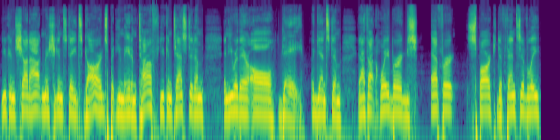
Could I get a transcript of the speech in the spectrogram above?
you can shut out Michigan State's guards, but you made him tough. You contested him, and you were there all day against him. And I thought Hoiberg's effort, spark defensively,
